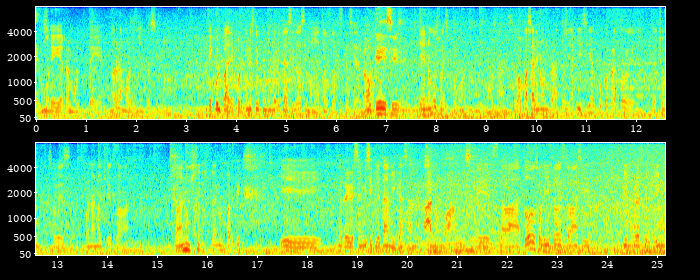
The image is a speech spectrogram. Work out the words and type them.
de- como de, remor de no remordimiento sino de culpa de por qué me estoy poniendo ahorita ácidos y mañana tengo cosas que hacer ¿no? Ok, sí, sí. y en hongos fue así como no o sea se va a pasar en un rato y ya y sí al poco rato eh, de hecho esa vez eh, fue en la noche estaba estaba en un, estaba en un parque y me regresé en bicicleta a mi casa Ah, no mames. eh, estaba todo solito, estaba así bien fresco el clima.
